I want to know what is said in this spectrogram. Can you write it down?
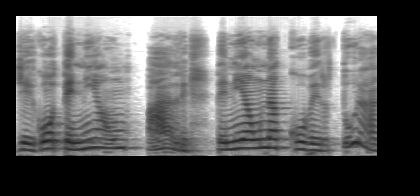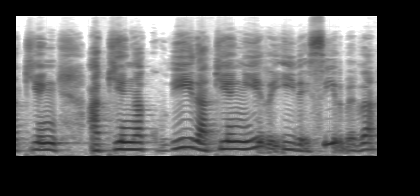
llegó, tenía un Padre, tenía una cobertura a quien, a quien acudir, a quien ir y decir, ¿verdad?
